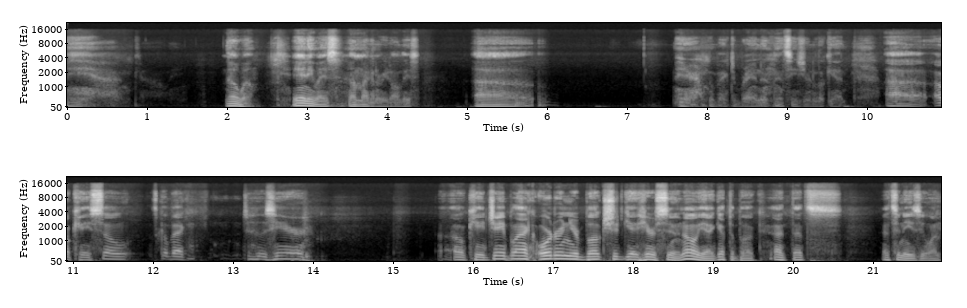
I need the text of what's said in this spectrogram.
Yeah. Oh well. Anyways, I'm not going to read all these. Uh, here, go back to Brandon. That's easier to look at. Uh, okay, so let's go back to who's here. Okay, Jay Black, ordering your book should get here soon. Oh yeah, get the book. That, that's that's an easy one.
